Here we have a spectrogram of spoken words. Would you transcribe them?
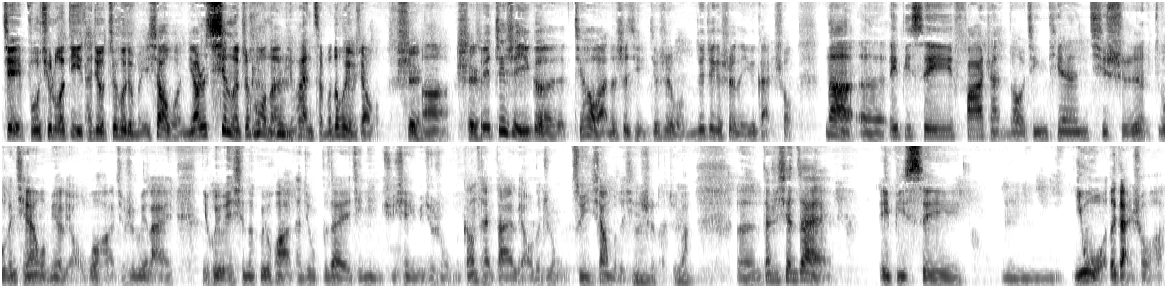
这也不去落地，它就最后就没效果。你要是信了之后呢，你发现怎么都会有效果是啊。是所以这是一个挺好玩的事情，就是我们对这个事儿的一个感受。那呃，A B C 发展到今天，其实我跟钱阳我们也聊过哈，就是未来你会有些新的规划，它就不再仅仅局限于就是我们刚才大家聊的这种咨询项目的形式了，嗯对吧？嗯、但是现在 A B C，嗯，以我的感受哈，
